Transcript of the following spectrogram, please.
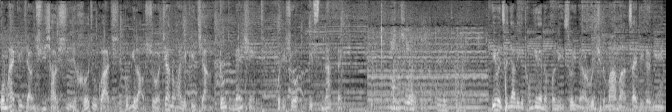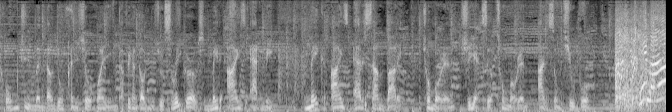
我们还可以讲区小事，何足挂齿，不必老说。这样的话也可以讲 Don't mention it，或者说 It's nothing。Thank you. Anytime. 因为参加了一个同性恋的婚礼，所以呢，Rich 的妈妈在这个女同志们当中很受欢迎。她非常高兴的说：“Three girls made eyes at me, make eyes at somebody。”冲某人使眼色，冲某人暗送秋波。Hey, Mom.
